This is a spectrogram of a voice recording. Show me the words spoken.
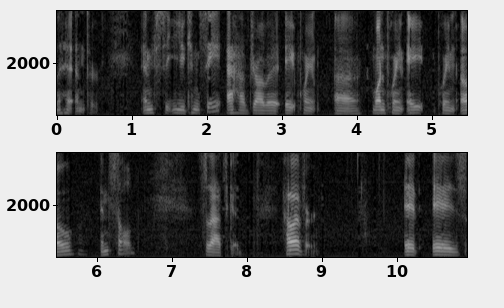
and hit enter. And see, you can see I have Java 8.1.8.0 uh, installed, so that's good. However, it is,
